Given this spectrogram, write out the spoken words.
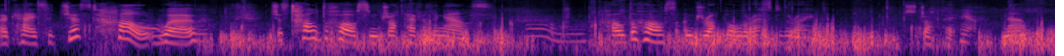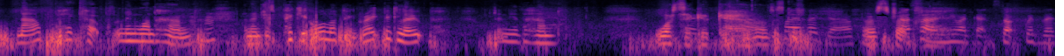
Okay, so just hold, whoa, just hold the horse and drop everything else. Hold the horse and drop all the rest of the rein. Just drop it. Yeah. Now, now pick up, put them in one hand, mm-hmm. and then just pick it all up in great big loop. Put it in the other hand. What a good girl. I'll just give her a stroke. That's why I knew I'd get stuck with the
